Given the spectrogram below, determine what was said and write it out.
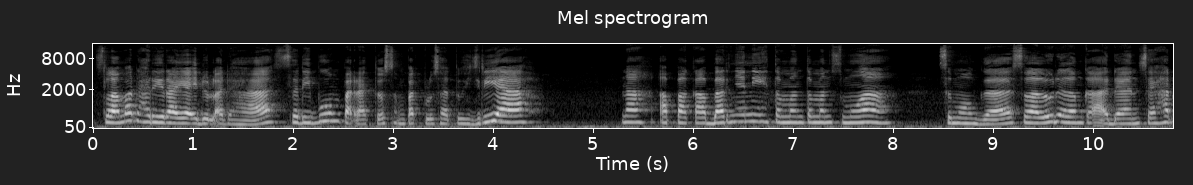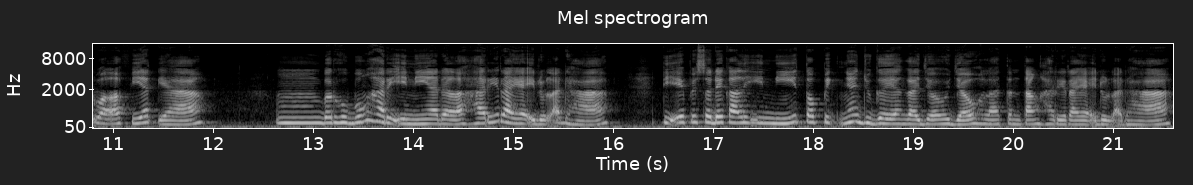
Selamat Hari Raya Idul Adha 1441 Hijriah. Nah, apa kabarnya nih teman-teman semua? Semoga selalu dalam keadaan sehat walafiat ya. Hmm, berhubung hari ini adalah Hari Raya Idul Adha, di episode kali ini topiknya juga yang gak jauh-jauh lah tentang Hari Raya Idul Adha.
